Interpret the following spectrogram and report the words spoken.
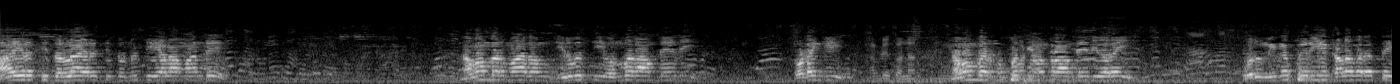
ஆயிரத்தி தொள்ளாயிரத்தி தொண்ணூத்தி ஏழாம் ஆண்டு நவம்பர் மாதம் இருபத்தி ஒன்பதாம் தேதி தொடங்கி நவம்பர் முப்பத்தி ஒன்றாம் தேதி வரை ஒரு மிகப்பெரிய கலவரத்தை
